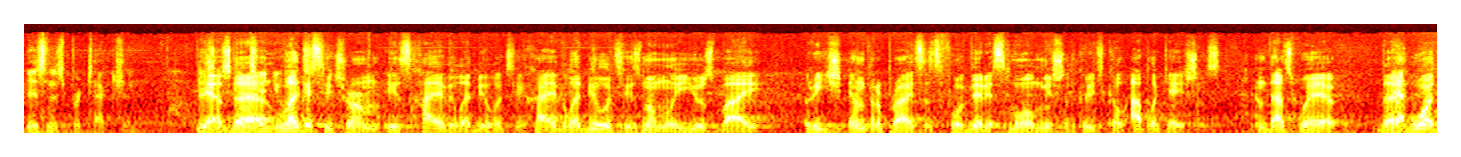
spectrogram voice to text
business protection? Yeah, the legacy term is high availability. High availability is normally used by rich enterprises for very small mission critical applications. And that's where the yeah. word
